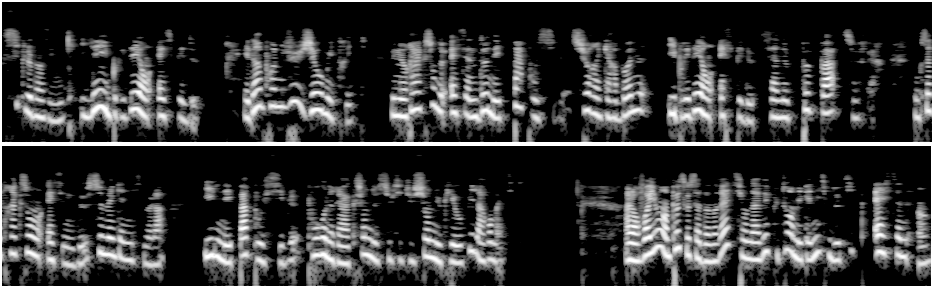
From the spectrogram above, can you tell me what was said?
cycle benzénique, il est hybridé en sp2. Et d'un point de vue géométrique, une réaction de SN2 n'est pas possible sur un carbone hybridé en sp2. Ça ne peut pas se faire. Donc cette réaction en SN2, ce mécanisme-là, il n'est pas possible pour une réaction de substitution nucléophile aromatique. Alors voyons un peu ce que ça donnerait si on avait plutôt un mécanisme de type SN1.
